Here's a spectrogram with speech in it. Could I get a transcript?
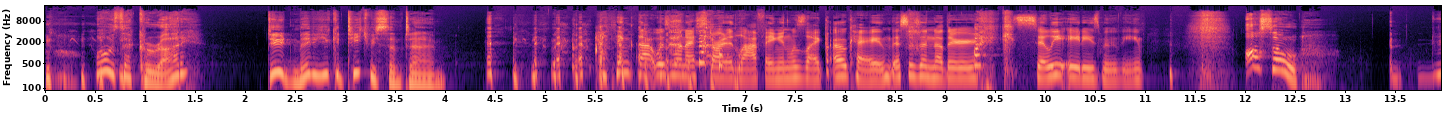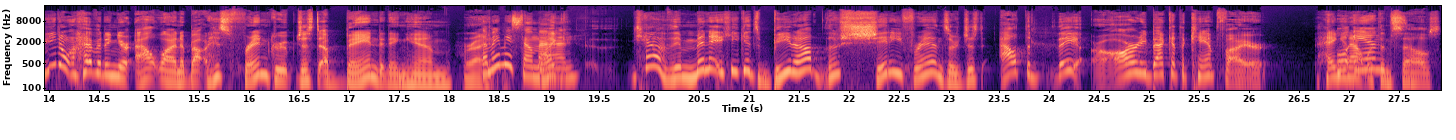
Oh, what was that, karate? Dude, maybe you could teach me sometime. I think that was when I started laughing and was like, okay, this is another silly 80s movie. Also, you don't have it in your outline about his friend group just abandoning him. Right. That made me so mad. Like, yeah, the minute he gets beat up, those shitty friends are just out the. They are already back at the campfire, hanging Well, out with themselves.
